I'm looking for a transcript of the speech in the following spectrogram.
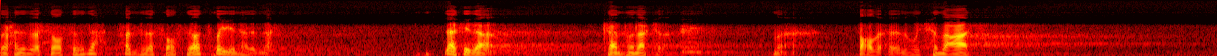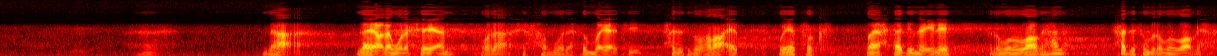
ويحدث بالأسماء والصفات لا حدث الأسماء والصفات تبينها للناس. لكن إذا كان هناك بعض المجتمعات لا لا يعلمون شيئا ولا يفهمون ثم يأتي يحدث بالغرائب ويترك ما يحتاجون إليه في الأمور الواضحة لا يحدثهم بالأمور الواضحة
